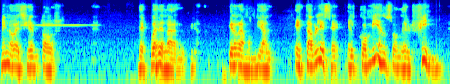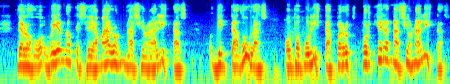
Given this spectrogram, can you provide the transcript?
1900, después de la Guerra Mundial, establece el comienzo del fin de los gobiernos que se llamaron nacionalistas, dictaduras o populistas, pero ¿por qué eran nacionalistas?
